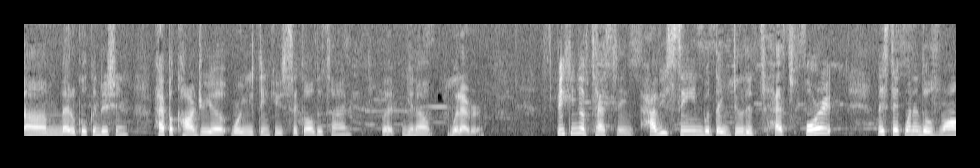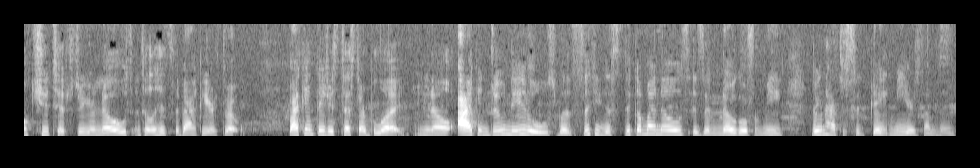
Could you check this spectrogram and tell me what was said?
um, medical condition, hypochondria, where you think you're sick all the time. But, you know, whatever. Speaking of testing, have you seen what they do to test for it? They stick one of those long Q tips through your nose until it hits the back of your throat. Why can't they just test our blood? You know, I can do needles, but sticking a stick up my nose is a no go for me. They're gonna have to sedate me or something.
